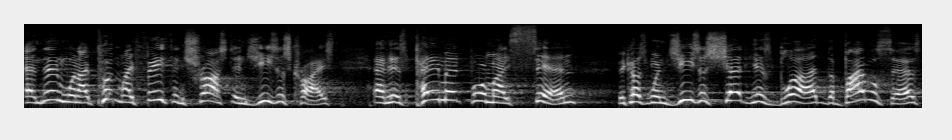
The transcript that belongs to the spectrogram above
And then when I put my faith and trust in Jesus Christ and his payment for my sin, because when Jesus shed his blood, the Bible says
